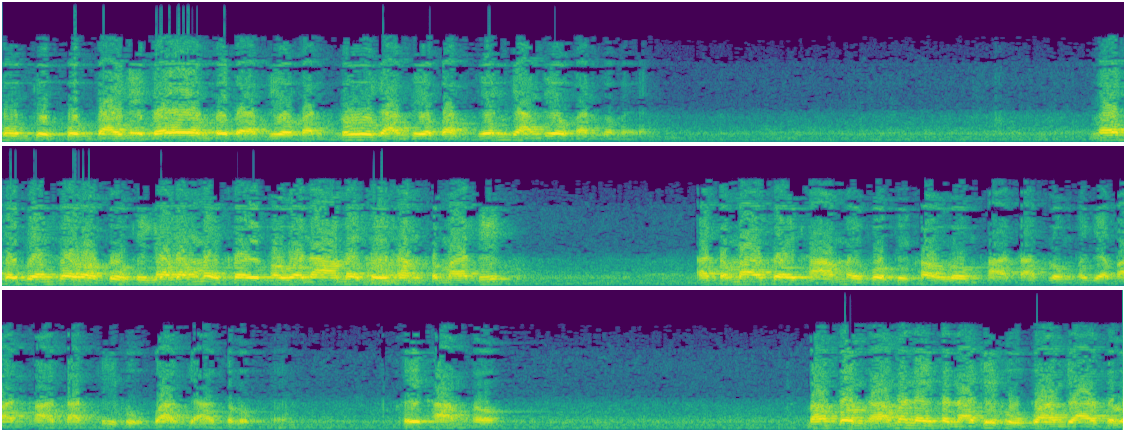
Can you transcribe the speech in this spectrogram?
ภูมิจุดภูมิใจนี่เดินไปแบบเดียวกันรู้อย่างเดียวกันเห็นอย่างเดียวกันก็ไม่ได้แม้แต่เพียงแค่ว่าผู้ที่ยังไม่เคยภาวนาไม่เคยทำสมาธิอาตมาเคยถามไอ้พวกที่เข้าโรงผ่าตัดโรงพยาบาลผ่าตัดที่ถูกวางยาสลบเคยถามเขา บางคนถามว่าในขณะที่ถูกวางยาสล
